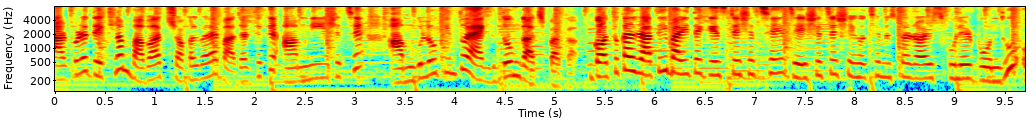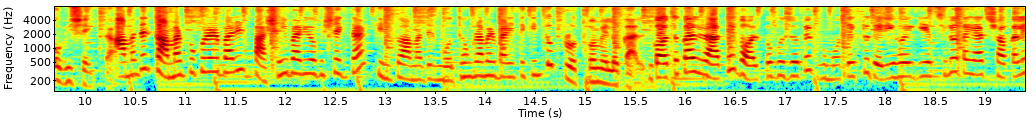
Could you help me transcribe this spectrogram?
তারপরে দেখলাম বাবা আজ সকালবেলায় বাজার থেকে আম নিয়ে এসেছে। আমগুলোও কিন্তু একদম গাছ পাকা গতকাল রাতেই বাড়িতে গেস্ট এসেছে। যে এসেছে সে হচ্ছে মিস্টার রয়ের স্কুলের বন্ধু অভিষেক দা। আমাদের কামারপুকুরের বাড়ির পাশেই বাড়ি অভিষেক দার, কিন্তু আমাদের মধ্যমগ্রামের বাড়িতে কিন্তু প্রথম এলো কাল। গতকাল রাতে গল্প গুজবে ঘুমোতে একটু দেরি হয়ে গিয়েছিল, তাই আজ সকালে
